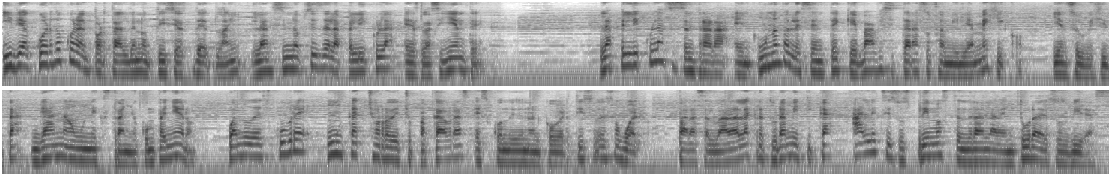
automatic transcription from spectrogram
Y de acuerdo con el portal de noticias Deadline, la sinopsis de la película es la siguiente. La película se centrará en un adolescente que va a visitar a su familia en México y en su visita gana a un extraño compañero, cuando descubre un cachorro de chupacabras escondido en el cobertizo de su abuelo. Para salvar a la criatura mítica, Alex y sus primos tendrán la aventura de sus vidas.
